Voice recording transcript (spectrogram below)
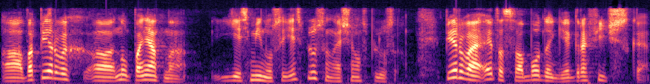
Во-первых, ну понятно, есть минусы, есть плюсы, начнем с плюсов. Первое – это свобода географическая.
